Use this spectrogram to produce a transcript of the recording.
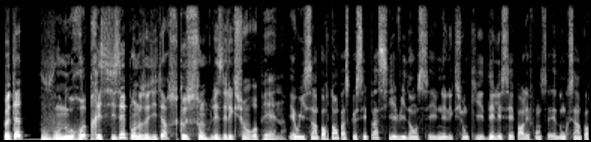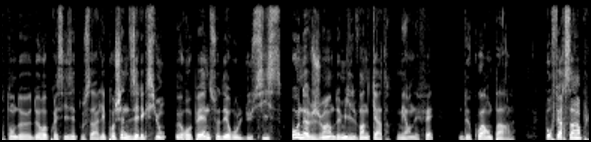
Peut-être pouvons-nous repréciser pour nos auditeurs ce que sont les élections européennes. Et oui, c'est important parce que c'est pas si évident. C'est une élection qui est délaissée par les Français et donc c'est important de, de, repréciser tout ça. Les prochaines élections européennes se déroulent du 6 au 9 juin 2024. Mais en effet, de quoi on parle? Pour faire simple,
